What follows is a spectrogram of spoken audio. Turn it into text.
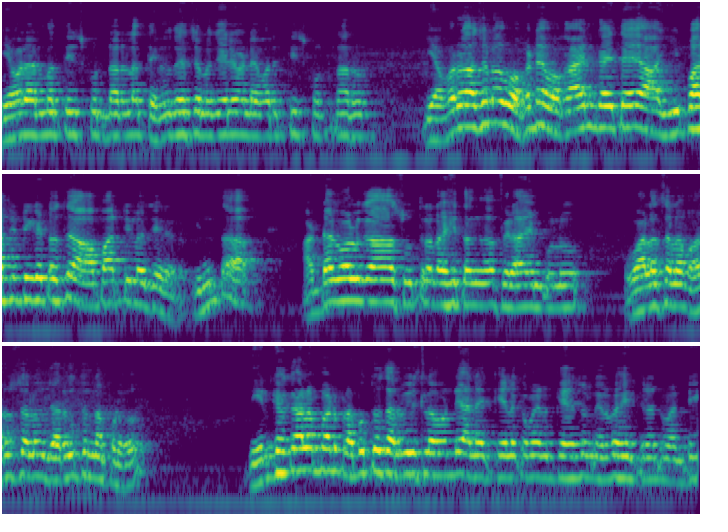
ఎవరు అనుమతి తీసుకుంటున్నారు ఇలా తెలుగుదేశంలో చేరే వాళ్ళు ఎవరు తీసుకుంటున్నారు? ఎవరు అసలు ఒకటే ఒక ఆయనకైతే ఆ ఈ పార్టీ టికెట్ వస్తే ఆ పార్టీలో చేరారు. ఇంత అడ్డగోలుగా సూత్రరహితంగా ఫిరాయింపులు వలసల వరుసలు జరుగుతున్నప్పుడు దీర్ఘకాలం పాటు ప్రభుత్వ సర్వీస్లో ఉండి అనేక కీలకమైన కేసులు నిర్వహించినటువంటి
